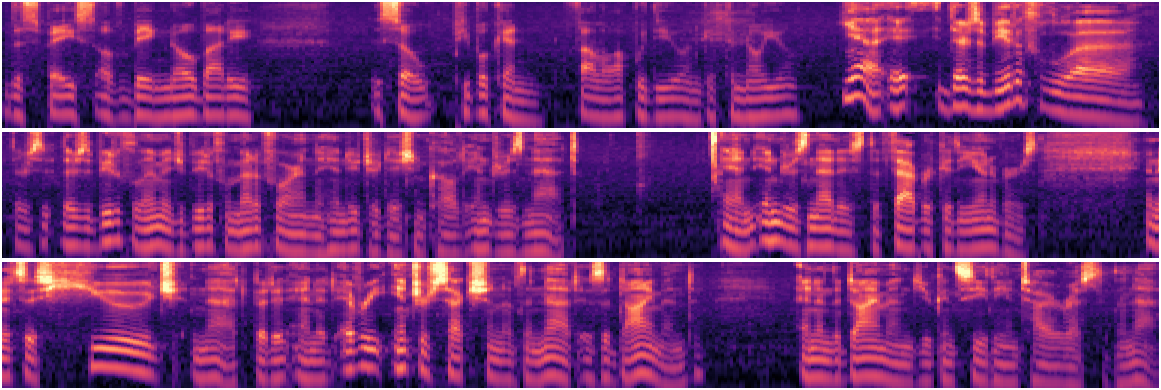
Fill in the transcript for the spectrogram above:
the space of being nobody, so people can follow up with you and get to know you? Yeah, it, there's a beautiful uh, there's there's a beautiful image, a beautiful metaphor in the Hindu tradition called Indra's net, and Indra's net is the fabric of the universe, and it's this huge net. But it, and at every intersection of the net is a diamond, and in the diamond you can see the entire rest of the net.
